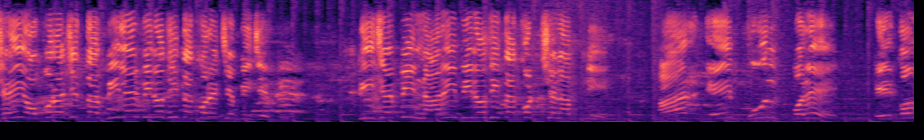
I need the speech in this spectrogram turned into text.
সেই অপরাজিতা বিলের বিরোধিতা করেছে বিজেপি। বিজেপি নারী বিরোধিতা করছেন আপনি, আর এই ভুল করে এরকম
